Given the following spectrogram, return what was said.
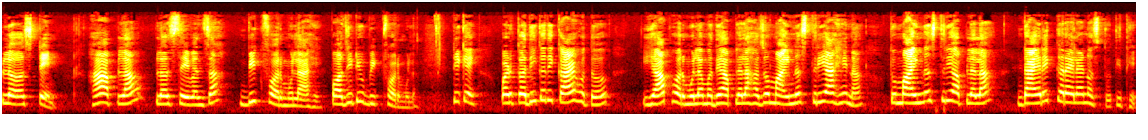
plus ten हा आपला प्लस सेवनचा बिग फॉर्म्युला आहे. पॉझिटिव्ह बिग फॉर्म्युला ठीक? आहे पण कधी कधी काय होतं या फॉर्म्युलामध्ये आपल्याला हा जो मायनस थ्री आहे ना तो मायनस थ्री आपल्याला डायरेक्ट करायला नसतो तिथे.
